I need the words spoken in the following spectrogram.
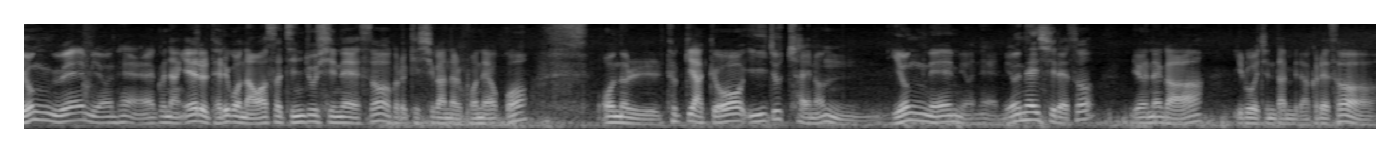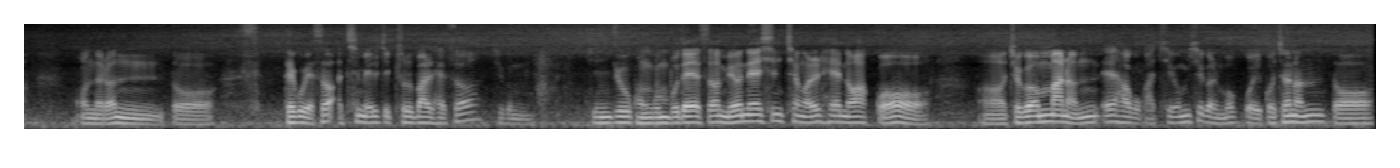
영외 면회 그냥 애를 데리고 나와서 진주 시내에서 그렇게 시간을 보내었고 오늘 특기학교 2주차에는 영내 면회 면회실에서 면회가 이루어진답니다. 그래서 오늘은 또 대구에서 아침에 일찍 출발해서 지금 진주 공군부대에서 면회 신청을 해 놓았고 어, 저거 엄마는 애하고 같이 음식을 먹고 있고 저는 또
